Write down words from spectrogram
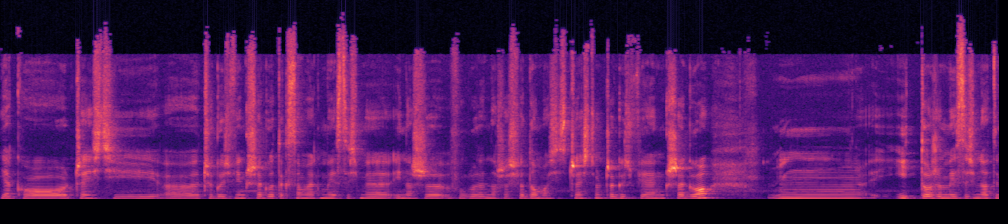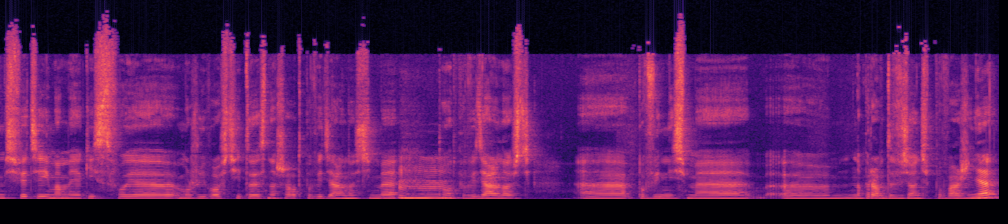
jako części czegoś większego, tak samo jak my jesteśmy i nasze, w ogóle nasza świadomość jest częścią czegoś większego. Mm, I to, że my jesteśmy na tym świecie i mamy jakieś swoje możliwości, to jest nasza odpowiedzialność. I my mhm. tą odpowiedzialność e, powinniśmy e, naprawdę wziąć poważnie,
